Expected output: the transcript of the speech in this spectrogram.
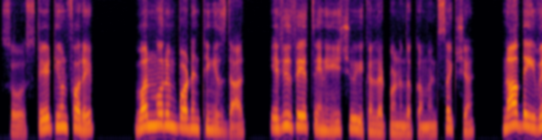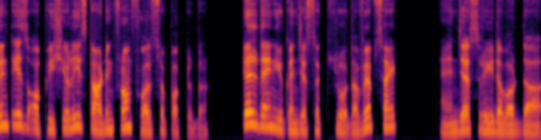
So stay tuned for it. One more important thing is that if you face any issue, you can let me know in the comment section. Now the event is officially starting from 1st of October. Till then, you can just explore the website and just read about the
